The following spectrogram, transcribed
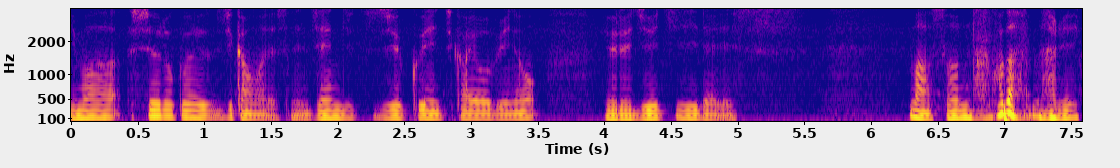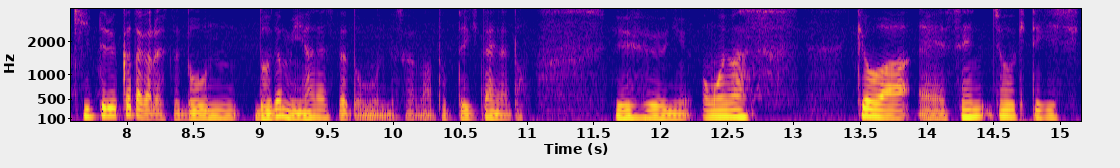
今、収録時間はですね、前日19日火曜日の夜11時台です。まあ、そんなことは、あれ、聞いてる方からしてどうどうでもいい話だと思うんですが、まあ、撮っていきたいなというふうに思います。今日は、えー、長期的視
